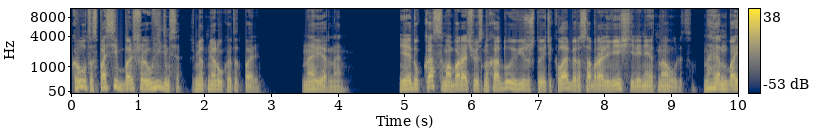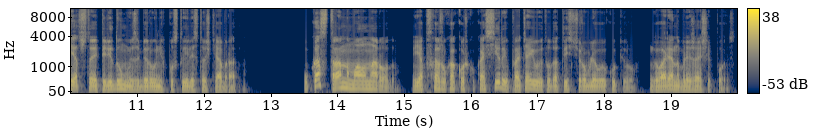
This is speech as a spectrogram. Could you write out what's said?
«Круто, спасибо большое, увидимся!» — жмет мне руку этот парень. «Наверное». Я иду к кассам, оборачиваюсь на ходу и вижу, что эти клаберы собрали вещи и линяют на улицу. Наверное, боятся, что я передумаю и заберу у них пустые листочки обратно. У касс странно мало народу. Я подхожу к окошку кассира и протягиваю туда тысячерублевую купюру, говоря на ближайший поезд.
